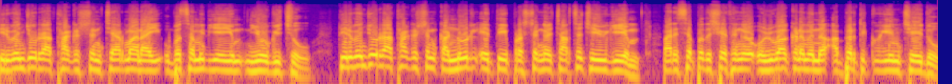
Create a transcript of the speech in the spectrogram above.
Thiruvanchoor Radhakrishnan ചെയർമാനായി ഉപസമിതിയെയും നിയോഗിച്ചു. തിരുവഞ്ചൂർ രാധാകൃഷ്ണൻ കണ്ണൂരിൽ എത്തി പ്രശ്നങ്ങൾ ചർച്ച ചെയ്യുകയും പരസ്യ പ്രതിഷേധങ്ങൾ ഒഴിവാക്കണമെന്ന് അഭ്യർത്ഥിക്കുകയും ചെയ്തു.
